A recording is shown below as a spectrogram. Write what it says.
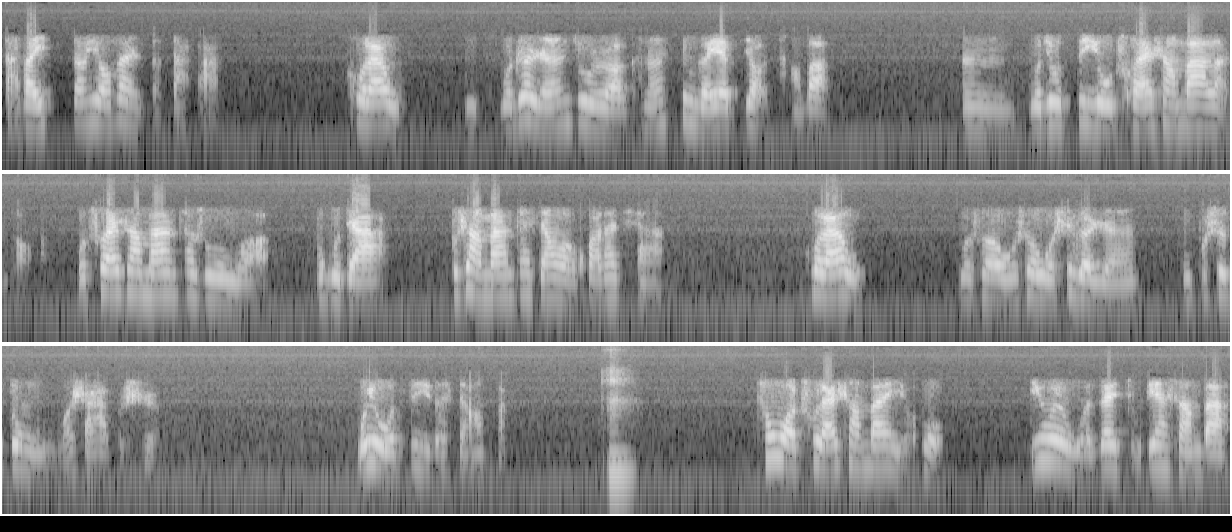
打发当要饭的打发，后来我我这人就是可能性格也比较强吧，嗯，我就自己又出来上班了，你知道吧？我出来上班，他说我不顾家，不上班，他嫌我花他钱。后来我我说我说我是个人，我不是动物，我啥也不是，我有我自己的想法。嗯，从我出来上班以后，因为我在酒店上班，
